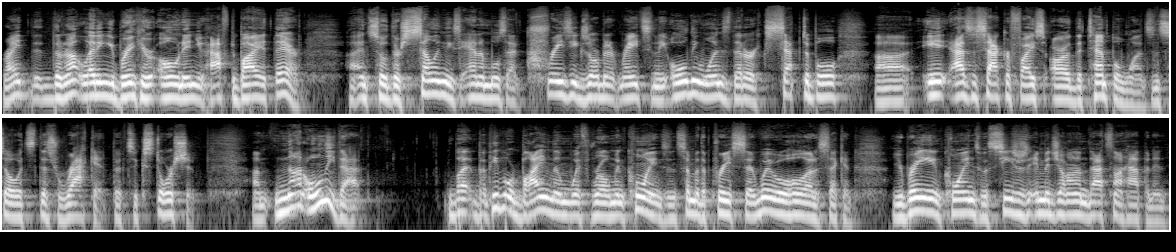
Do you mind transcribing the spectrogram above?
right? They're not letting you bring your own in, you have to buy it there. Uh, and so they're selling these animals at crazy exorbitant rates, and the only ones that are acceptable uh, as a sacrifice are the temple ones. And so it's this racket that's extortion. Um, not only that, but, but people were buying them with Roman coins, and some of the priests said, wait, wait, hold on a second. You're bringing in coins with Caesar's image on them, that's not happening.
